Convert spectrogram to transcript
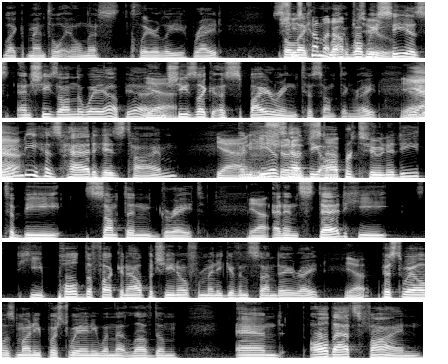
like mental illness clearly, right? So She's like coming what, up, what we see is and she's on the way up, yeah. Yeah. And she's like aspiring to something, right? Yeah. Yeah. Randy has had his time. Yeah, And and he he has had the stepped. opportunity to be something great. Yeah. And instead he he pulled the fucking Al Pacino from any given Sunday, right? Yeah. Pissed away all of his money, pushed away anyone that loved him. And all that's fine,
